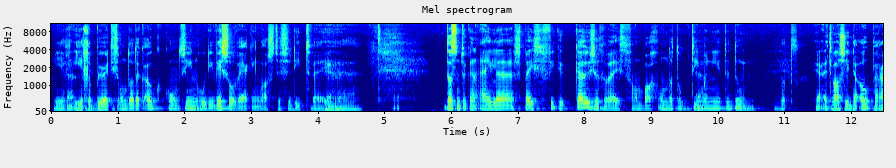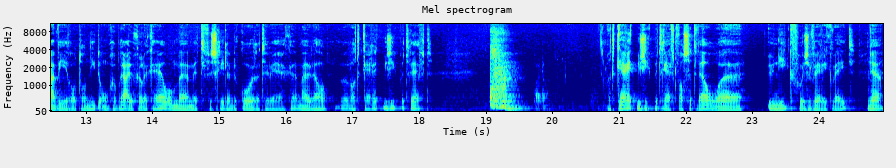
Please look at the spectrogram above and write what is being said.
Hier, hier gebeurt iets. Omdat ik ook kon zien hoe die wisselwerking was tussen die twee. Uh, dat is natuurlijk een hele specifieke keuze geweest van Bach om dat op die manier te doen. Wat, ja, het was in de operawereld al niet ongebruikelijk hè, om uh, met verschillende koren te werken, maar wel wat kerkmuziek betreft. Pardon. Wat kerkmuziek betreft was het wel uh, uniek, voor zover ik weet. Ja.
